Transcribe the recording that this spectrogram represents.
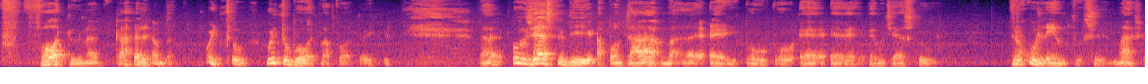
foto, né? Caramba, muito, muito boa a tua foto aí. Né. O gesto de apontar a arma né, é, é, é, é um gesto truculento, você não acha?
